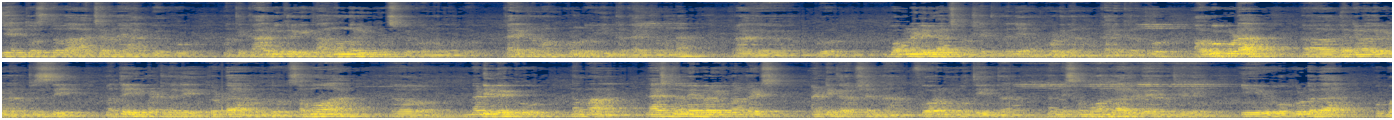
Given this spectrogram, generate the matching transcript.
ಜಯಂತ್ಯೋತ್ಸವ ಆಚರಣೆ ಆಗಬೇಕು, ಮತ್ತೆ ಕಾರ್ಮಿಕರಿಗೆ ಕಾನೂನು ಅರಿವು ಮೂಡಿಸಬೇಕು ಅನ್ನೋದೊಂದು ಕಾರ್ಯಕ್ರಮ ಹಮ್ಮಿಕೊಂಡು ಇಂಥ ಕಾರ್ಯಕ್ರಮನ ರಾಜ ಬೊಮ್ಮನಹಳ್ಳಿ ವಿಧಾನಸಭಾ ಕ್ಷೇತ್ರದಲ್ಲಿ ಹಮ್ಮಿಕೊಂಡಿದ್ದಾರೆ ನಮ್ಮ ಕಾರ್ಯಕರ್ತರು. ಅವ್ರಿಗೂ ಕೂಡ ಧನ್ಯವಾದಗಳನ್ನು ಅರ್ಪಿಸಿ, ಮತ್ತೆ ಈ ಮಟ್ಟದಲ್ಲಿ ದೊಡ್ಡ ಒಂದು ಸಮೂಹ ನಡಿಬೇಕು. ನಮ್ಮ national labour human rights anti corruption forum ವತಿಯಿಂದ ನಮ್ಮ ಹೆಸರು ಮೋಹನ್ ರಾಜ್ ಅಂತ ಹೇಳಿ ಈ ಒಕ್ಕೂಟದ ಒಬ್ಬ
